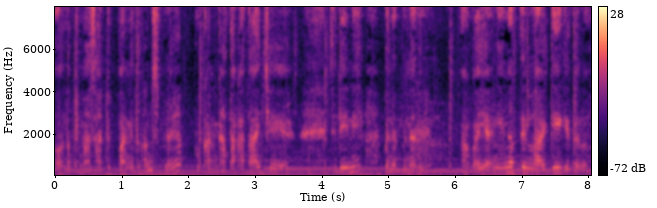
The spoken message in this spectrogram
uh, untuk di masa depan itu kan sebenarnya bukan kata-kata aja ya. Jadi ini benar-benar apa ya ngingetin lagi gitu loh.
